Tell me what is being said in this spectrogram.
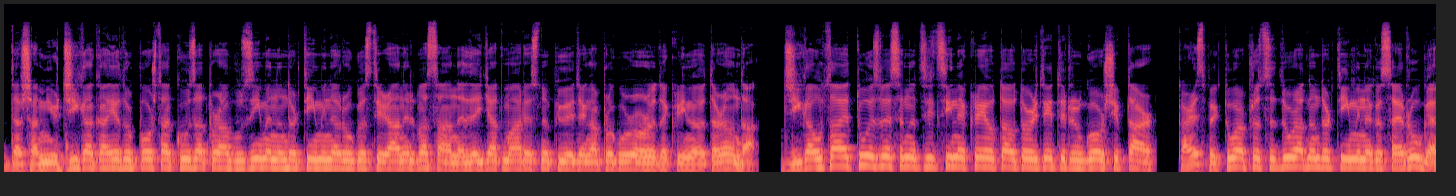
Dashamir Xhika ka hedhur poshtë akuzat për abuzime në ndërtimin e rrugës Tiranë-Elbasan edhe gjatë marrjes në pyetje nga prokurorët e Krimeve të Rënda. Xhika u tha hetuesve se në cilësinë e kreut të Autoritetit Rrugor Shqiptar, ka respektuar procedurat në ndërtimin e kësaj rruge.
